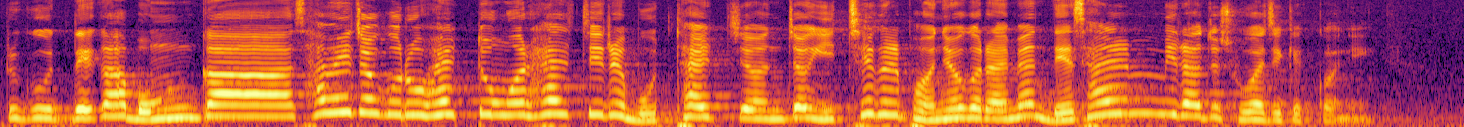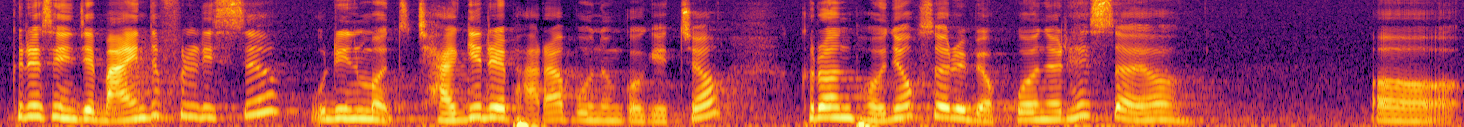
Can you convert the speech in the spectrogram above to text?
그리고 내가 뭔가 사회적으로 활동을 할지를 못할지언정 이 책을 번역을 하면 내 삶이라도 좋아지겠거니. 그래서 이제 마인드풀리스 우리는 뭐 자기를 바라보는 거겠죠. 그런 번역서를 몇 권을 했어요. 어,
